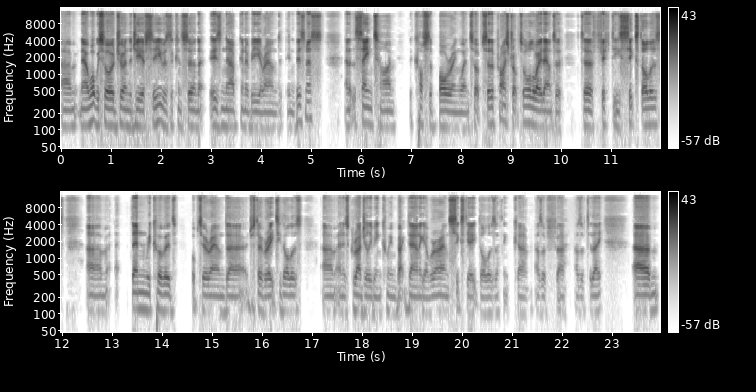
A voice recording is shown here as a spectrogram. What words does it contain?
Um, now, what we saw during the GFC was the concern that is NAB going to be around in business, and at the same time, the cost of borrowing went up. So the price dropped all the way down to, to $56, um, then recovered up to around uh, just over $80, um, and it's gradually been coming back down again. We're around $68, I think, um, as of uh, as of today. Um,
